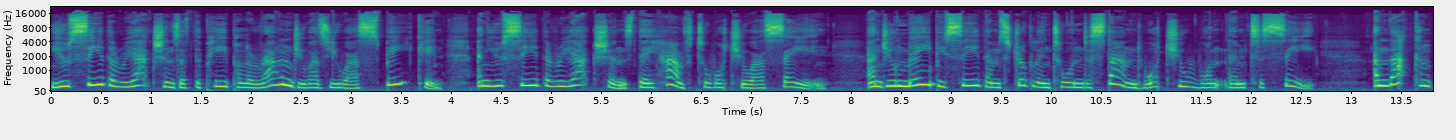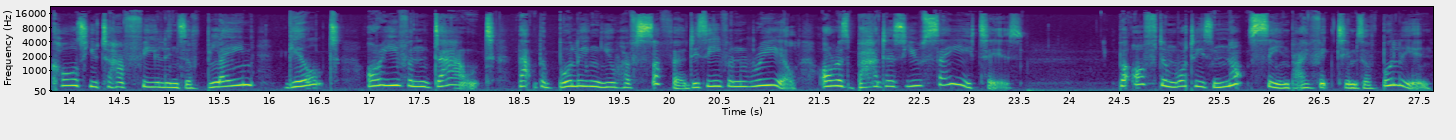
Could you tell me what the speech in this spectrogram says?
You see the reactions of the people around you as you are speaking, and you see the reactions they have to what you are saying. And you maybe see them struggling to understand what you want them to see. And that can cause you to have feelings of blame, guilt, or even doubt that the bullying you have suffered is even real or as bad as you say it is. But often, what is not seen by victims of bullying,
